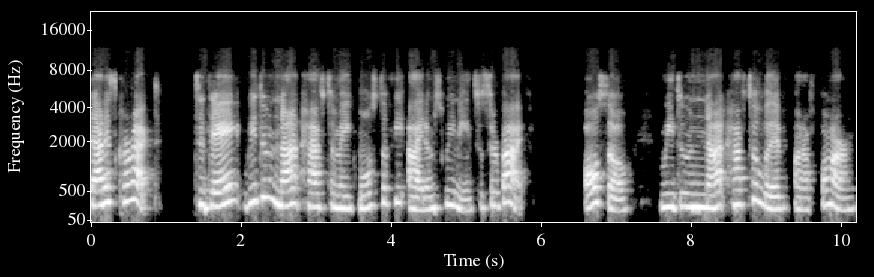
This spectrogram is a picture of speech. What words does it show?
That is correct. Today, we do not have to make most of the items we need to survive. Also, we do not have to live on a farm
